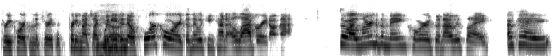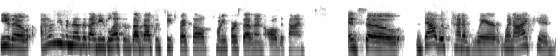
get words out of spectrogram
three chords and the truth. It's pretty much like yeah. we need to know four chords and then we can kind of elaborate on that. So I learned the main chords and I was like, okay, you know, I don't even know that I need lessons. I'm about to teach myself 24 7 all the time. And so that was kind of where when I could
